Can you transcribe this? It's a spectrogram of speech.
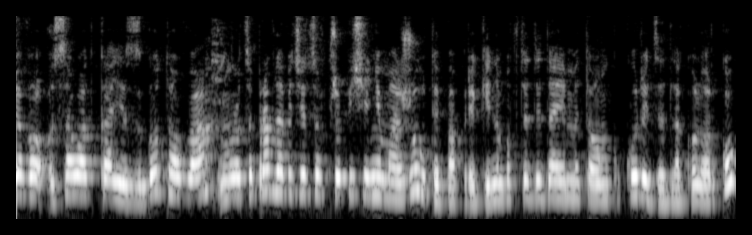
I częściowo sałatka jest gotowa. No, Co prawda, wiecie co, w przepisie nie ma żółtej papryki, no bo wtedy dajemy tą kukurydzę dla kolorku.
